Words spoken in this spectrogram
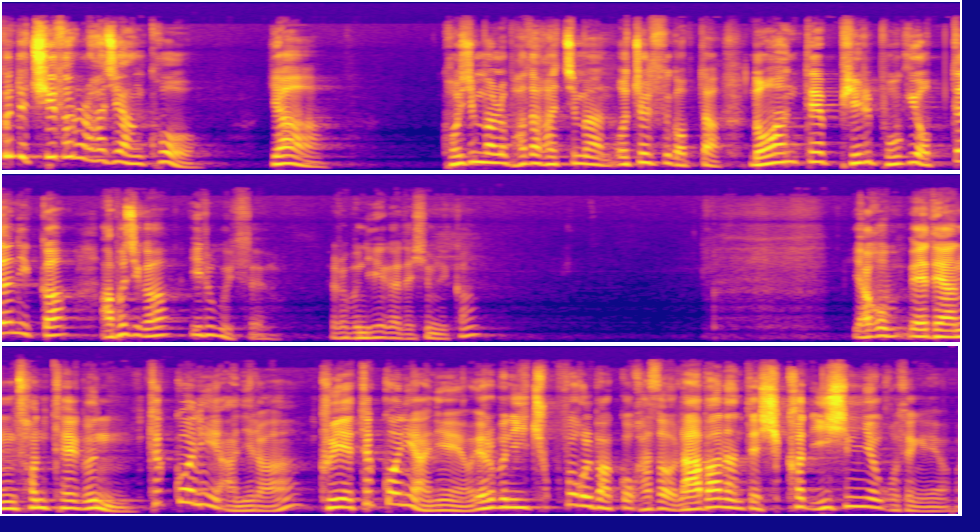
근데 취소를 하지 않고 야 거짓말로 받아갔지만 어쩔 수가 없다. 너한테 빌 복이 없다니까 아버지가 이러고 있어요. 여러분 이해가 되십니까? 야곱에 대한 선택은 특권이 아니라 그의 특권이 아니에요. 여러분 이 축복을 받고 가서 라반한테 시컷 20년 고생해요.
